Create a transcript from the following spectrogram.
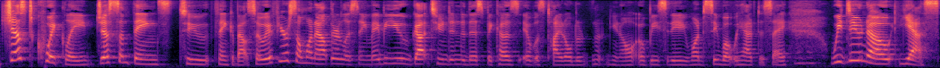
just quickly, just some things to think about. So if you're someone out there listening, maybe you got tuned into this because it was titled, you know, obesity, you wanted to see what we had to say. We do know, yes,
